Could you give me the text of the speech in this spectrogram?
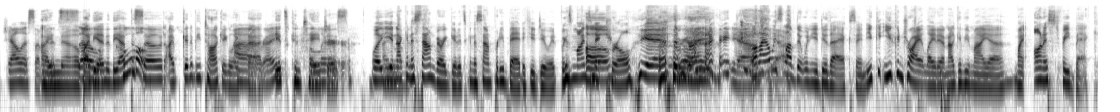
jealous of it. I know. So By the end of the cool. episode, I'm going to be talking like uh, that. Right? It's contagious. Hilarious. Well, you're not going to sound very good. It's going to sound pretty bad if you do it because mine's oh. natural. Yeah, right. right. Yeah. Well, I always yeah. loved it when you do the accent. You can you can try it later, and I'll give you my uh, my honest feedback.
